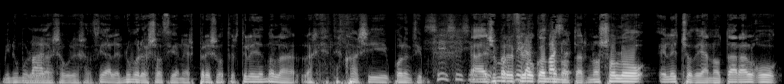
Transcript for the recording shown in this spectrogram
mi número de la seguridad social, el número de socio en expreso. Te estoy leyendo las que tengo así por encima. a eso me pues refiero cuando notas. No solo el hecho de anotar algo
